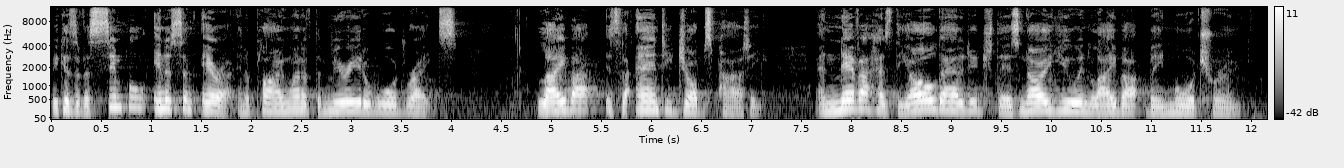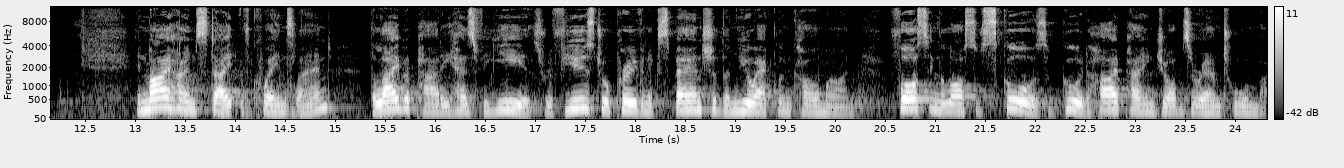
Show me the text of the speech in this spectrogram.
because of a simple, innocent error in applying one of the myriad award rates. Labor is the anti-jobs party, and never has the old adage, there's no you in Labor, been more true. In my home state of Queensland, the Labor Party has for years refused to approve an expansion of the New Acland coal mine, forcing the loss of scores of good, high-paying jobs around Toowoomba.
